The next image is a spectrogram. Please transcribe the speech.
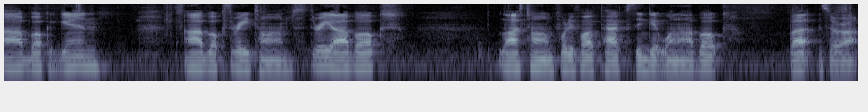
Arbok again. Arbok three times. Three Arboks. Last time 45 packs, didn't get one Arbok. But it's alright.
